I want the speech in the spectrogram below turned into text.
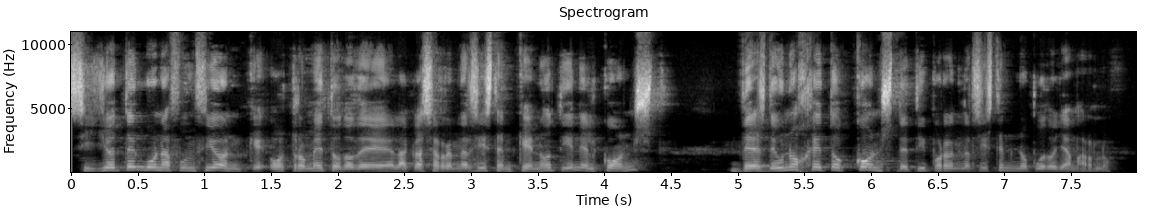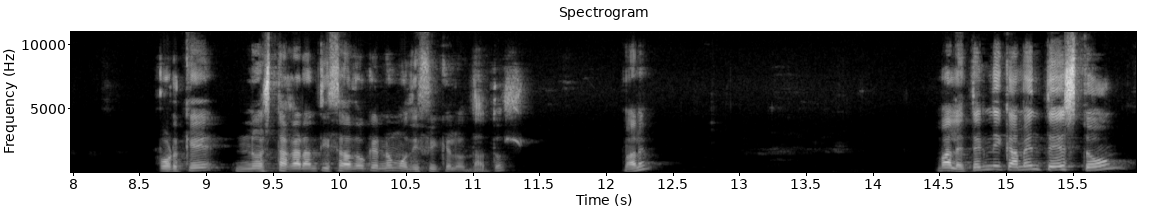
Si yo tengo una función, que otro método de la clase renderSystem que no tiene el const, desde un objeto const de tipo renderSystem no puedo llamarlo, porque no está garantizado que no modifique los datos, ¿vale? Vale, técnicamente esto,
